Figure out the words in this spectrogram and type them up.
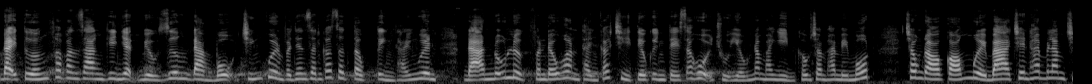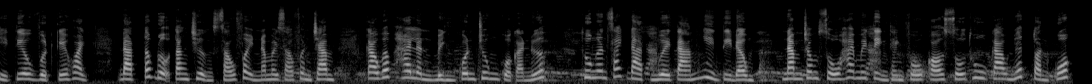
Đại tướng Phan Văn Giang ghi nhận biểu dương Đảng bộ, chính quyền và nhân dân các dân tộc tỉnh Thái Nguyên đã nỗ lực phấn đấu hoàn thành các chỉ tiêu kinh tế xã hội chủ yếu năm 2021, trong đó có 13 trên 25 chỉ tiêu vượt kế hoạch, đạt tốc độ tăng trưởng 6,56%, cao gấp 2 lần bình quân chung của cả nước. Thu ngân sách đạt 18.000 tỷ đồng, nằm trong số 20 tỉnh thành phố có số thu cao nhất toàn quốc.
